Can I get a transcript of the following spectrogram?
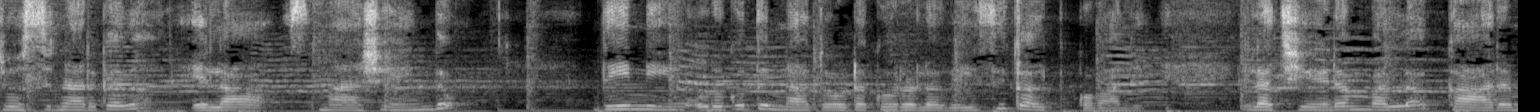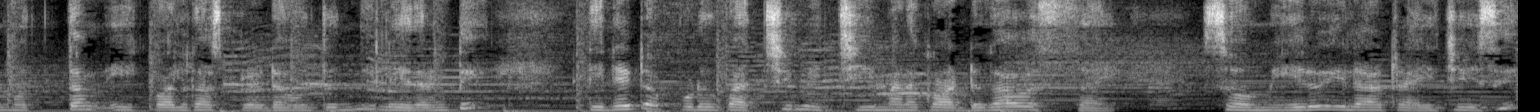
చూస్తున్నారు కదా ఎలా స్మాష్ అయిందో? దీన్ని ఉడుకుతున్న తోటకూరలో వేసి కలుపుకోవాలి. ఇలా చేయడం వల్ల కారం మొత్తం ఈక్వల్గా స్ప్రెడ్ అవుతుంది. లేదంటే తినేటప్పుడు పచ్చిమిర్చి మనకు అడ్డుగా వస్తాయి. సో మీరు ఇలా ట్రై చేసి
